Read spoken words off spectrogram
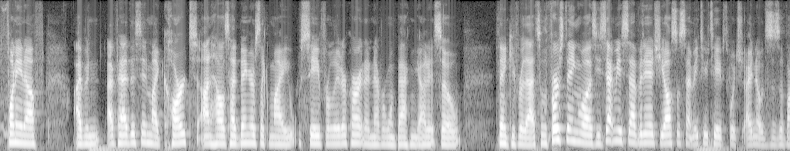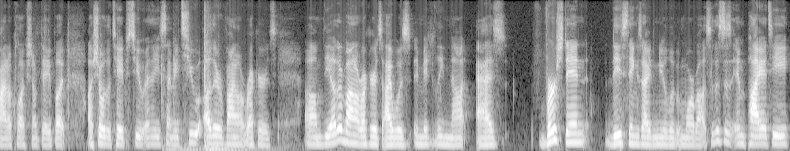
funny enough. I've been I've had this in my cart on Hell's Headbangers, like my save for later cart, and I never went back and got it. So thank you for that. So the first thing was he sent me a seven inch. He also sent me two tapes, which I know this is a vinyl collection update, but I'll show the tapes too. And then he sent me two other vinyl records. Um, the other vinyl records I was admittedly not as versed in. These things I knew a little bit more about. So this is Impiety,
